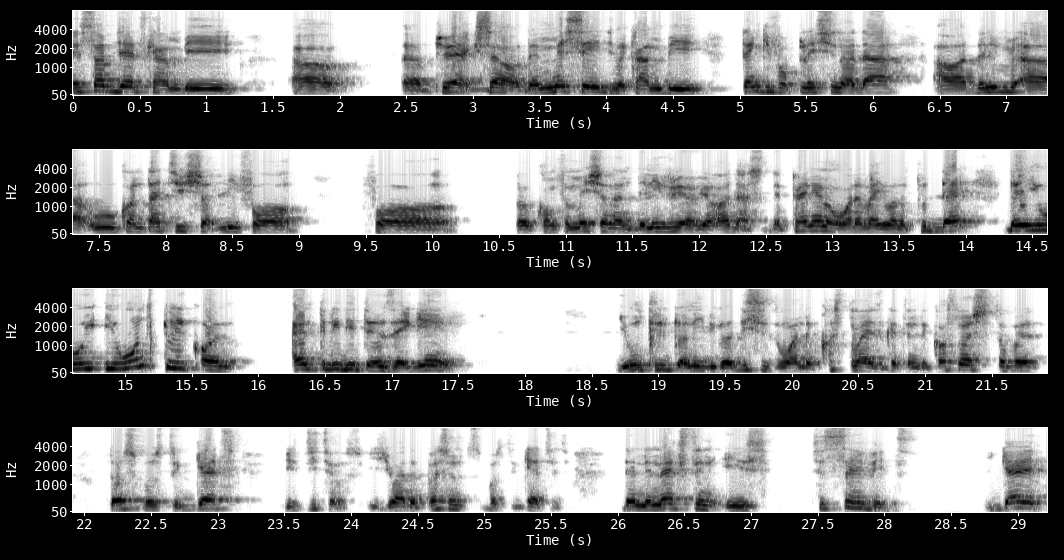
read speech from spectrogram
A subject can be uh, uh, pure Excel. The message can be thank you for placing order. Our delivery uh, will contact you shortly for for confirmation and delivery of your orders, depending on whatever you want to put there. Then you you won't click on entry details again. You won't click on it because this is the one the customer is getting. The customer is not supposed to get your details. You are the person supposed to get it. Then the next thing is to save it. You get it?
